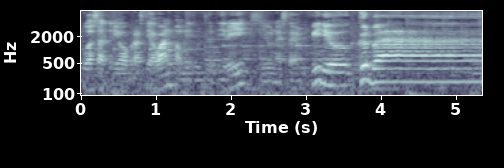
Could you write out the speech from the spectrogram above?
Gua Satrio Prastiawan pamit undur diri. See you next time video. Goodbye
